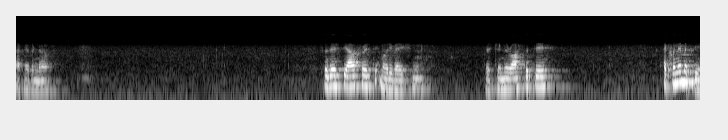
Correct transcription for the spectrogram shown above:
I've ever known. So there's the altruistic motivation, there's generosity, equanimity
